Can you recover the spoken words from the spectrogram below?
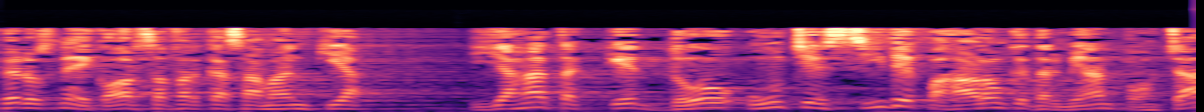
پھر اس نے ایک اور سفر کا سامان کیا یہاں تک کہ دو اونچے سیدھے پہاڑوں کے درمیان پہنچا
